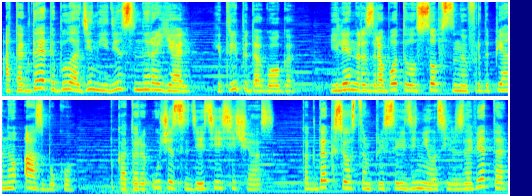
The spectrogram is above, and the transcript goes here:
А тогда это был один единственный рояль и три педагога. Елена разработала собственную фортепианную азбуку, по которой учатся дети и сейчас. Когда к сестрам присоединилась Елизавета,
